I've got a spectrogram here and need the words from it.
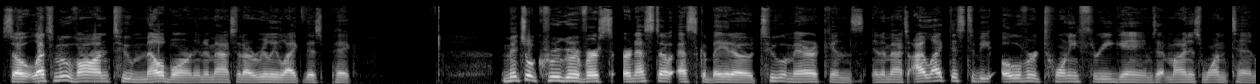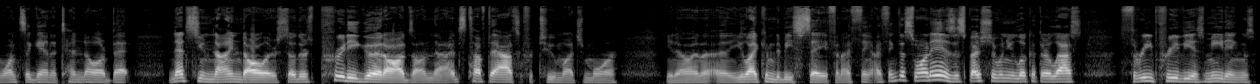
So let's move on to Melbourne in a match that I really like this pick. Mitchell Krueger versus Ernesto Escobedo, two Americans in a match. I like this to be over 23 games at minus 110. Once again, a $10 bet nets you $9. So there's pretty good odds on that. It's tough to ask for too much more, you know, and, uh, and you like him to be safe. And I think I think this one is, especially when you look at their last three previous meetings.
